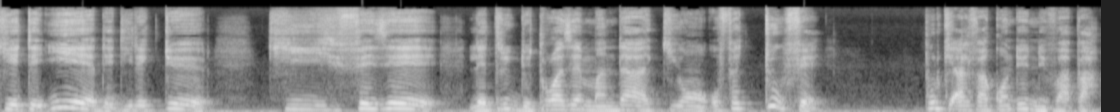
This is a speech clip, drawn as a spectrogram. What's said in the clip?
qui étaient hier des directeurs, qui faisaient les trucs de troisième mandat, qui ont au fait tout fait pour que Alpha Condé ne va pas,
